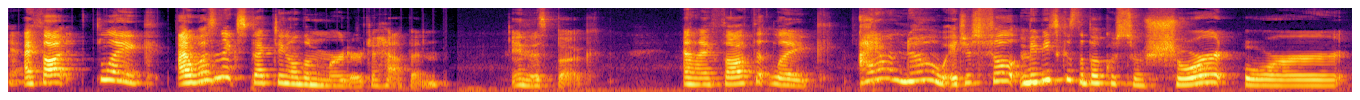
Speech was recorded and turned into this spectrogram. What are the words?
Yeah. I thought like I wasn't expecting all the murder to happen in this book. And I thought that like I don't know, it just felt maybe it's because the book was so short or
